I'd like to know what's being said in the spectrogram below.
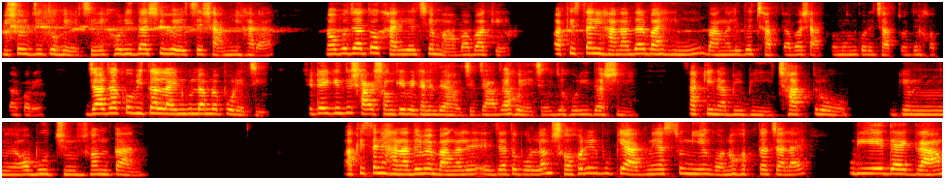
বিসর্জিত হয়েছে, হরিদাসী হয়েছে স্বামীহারা, নবজাতক হারিয়েছে মা-বাবাকে। পাকিস্তানি হানাদার বাহিনী বাঙালিদের ছাত্রাবাস আক্রমণ করে ছাত্রদের হত্যা করে। যা, যা কবিতার লাইনগুলো আমরা পড়েছি, সেটাই কিন্তু সারসংক্ষেপ এখানে দেওয়া হয়েছে। যা, যা হয়েছে ওই যে হরিদাসী, সাকিনা বিবি, ছাত্র, অবুজ সন্তান। পাকিস্তানি হানাদার বাঙালি যা তো বললাম, শহরের বুকে আগ্নেয়াস্ত্র নিয়ে গণহত্যা চালায়, পুড়িয়ে দেয় গ্রাম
